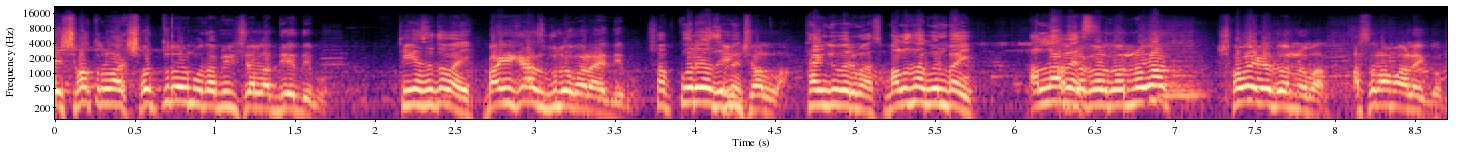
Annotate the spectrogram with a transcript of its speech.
এই সতেরো লাখ সত্তরের মতো আমি ইনশাল্লাহ দিয়ে দেবো। ঠিক আছে তো ভাই? বাকি কাজগুলো করাই দিব। সব করে দেবো ইনশাল্লাহ। থ্যাংক ইউ ভেরি মাচ ভালো থাকবেন ভাই। আল্লাহ ধন্যবাদ। সবাইকে ধন্যবাদ। আসসালামু আলাইকুম।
